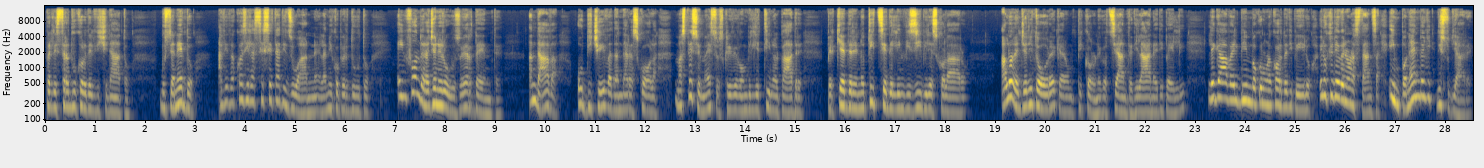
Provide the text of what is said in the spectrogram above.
per l'estraducolo del vicinato. Bustianeddu aveva quasi la stessa età di Zuanne, l'amico perduto, e in fondo era generoso e ardente. Andava o diceva d'andare a scuola, ma spesso il maestro scriveva un bigliettino al padre per chiedere notizie dell'invisibile scolaro. Allora il genitore, che era un piccolo negoziante di lana e di pelli, legava il bimbo con una corda di pelo e lo chiudeva in una stanza, imponendogli di studiare.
